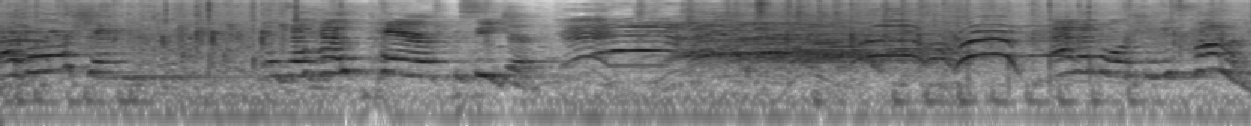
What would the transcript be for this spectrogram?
Abortion is a health care procedure. And abortion is common.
